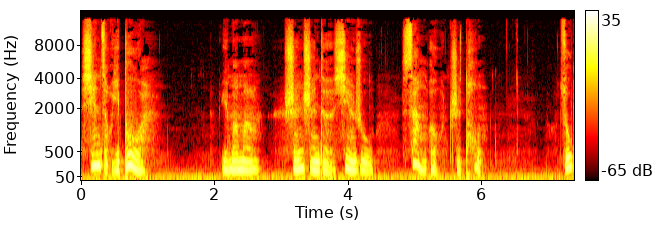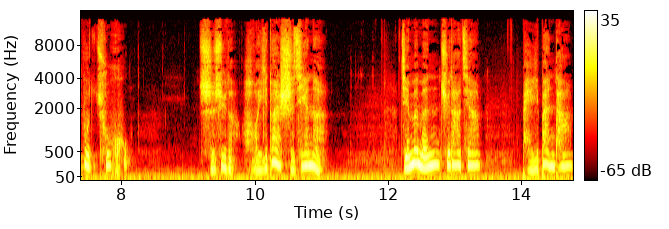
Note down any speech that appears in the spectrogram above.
先走一步啊？于妈妈深深的陷入丧偶之痛，足不出户，持续了好一段时间呢。姐妹们去他家。陪伴他，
